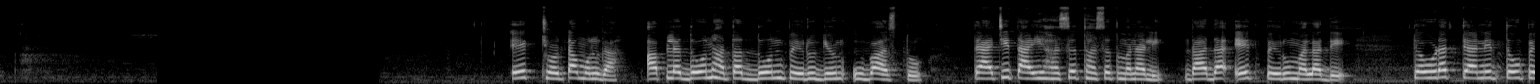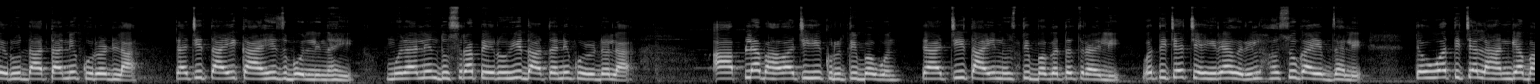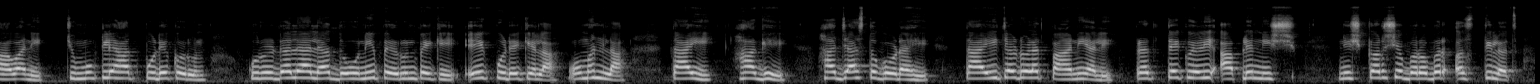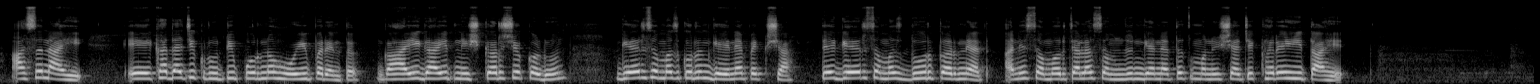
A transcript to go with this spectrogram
एक छोटा मुलगा आपल्या दोन हातात दोन पेरू घेऊन उभा असतो. त्याची ताई हसत हसत म्हणाली दादा एक पेरू मला दे. तेवढ्यात त्याने तो पेरू दाताने कुरडला. त्याची ताई काहीच बोलली नाही. मुलाने दुसरा पेरूही दाताने कुरडला. आपल्या भावाची ही कृती बघून त्याची ताई नुसती बघतच राहिली व तिच्या चेहऱ्यावरील हसू गायब झाले. तेव्हा तिच्या लहानग्या भावाने चिमुकले हात पुढे करून कुरडलेल्या दोन्ही पेरूंपैकी एक पुढे केला व म्हणला ताई हा घे. हा जास्त गोड आहे ताईच्या डोळ्यात पाणी आले. प्रत्येक वेळी आपले निष निष्कर्ष बरोबर असतीलच. असं नाही. एखाद्याची कृती पूर्ण होईपर्यंत घाईघाईत निष्कर्षकडून गैरसमज करून घेण्यापेक्षा ते गैरसमज दूर करण्यात आणि समोरच्याला समजून घेण्यातच मनुष्याचे खरे हित आहे.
